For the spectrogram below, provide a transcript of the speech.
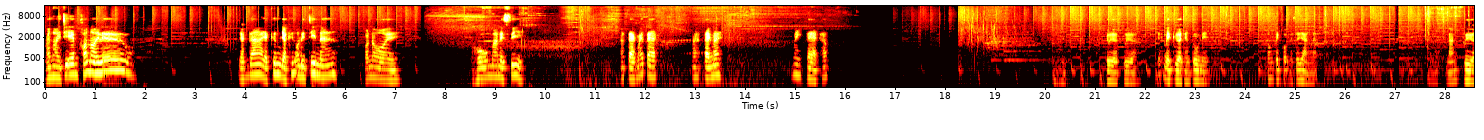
มาหน่อย GM ขอหน่อยเร็ว อยากได้อยากขึ้นอยากขึ้นออริจินนะ ขอหน่อยโหมาหน่อยสิแตกไหมแตก มา แตกหน่อยไม่แตกครับเกลือเกลือเอ๊ะทำไมเกลือจังตู้นี้ ต้องไปกดอะไรสักอย่างแหละล้างเกลือ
